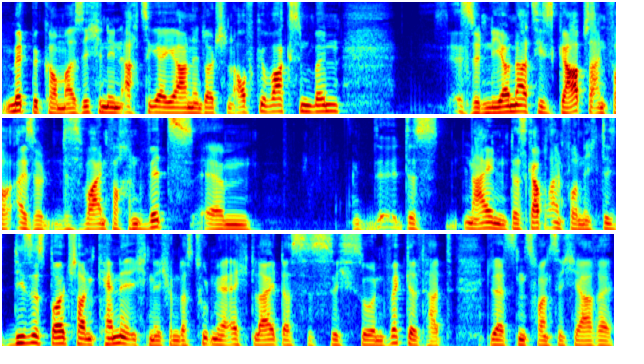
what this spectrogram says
mitbekommen. Als ich in den 80er Jahren in Deutschland aufgewachsen bin, also Neonazis gab es einfach, also das war einfach ein Witz. Ähm, das, nein, das gab es einfach nicht. Dieses Deutschland kenne ich nicht und das tut mir echt leid, dass es sich so entwickelt hat, die letzten 20 Jahre.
